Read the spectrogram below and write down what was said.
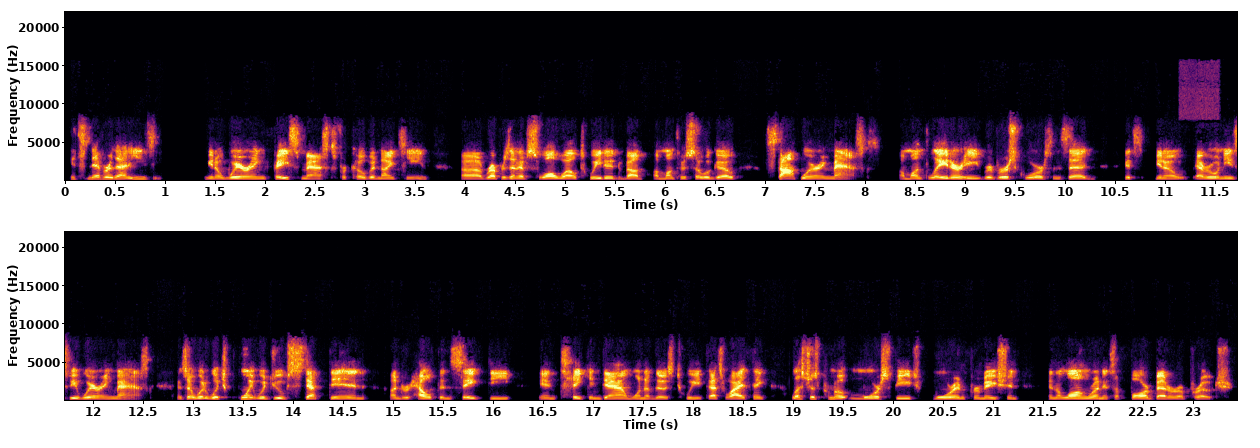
It's never that easy. You know, wearing face masks for COVID 19. Uh, Representative Swalwell tweeted about a month or so ago, stop wearing masks. A month later, he reversed course and said, it's, you know, everyone needs to be wearing masks. And so, at which point would you have stepped in under health and safety and taken down one of those tweets? That's why I think let's just promote more speech, more information. In the long run, it's a far better approach.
